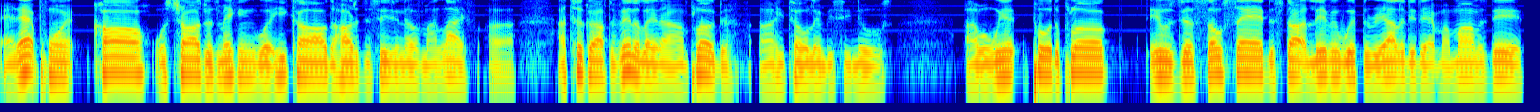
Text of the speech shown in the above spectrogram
At that point, Carl was charged with making what he called the hardest decision of my life. Uh, I took her off the ventilator. I unplugged her. Uh, he told NBC News. Uh, when we pulled the plug, it was just so sad to start living with the reality that my mom is dead.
